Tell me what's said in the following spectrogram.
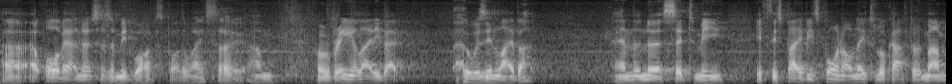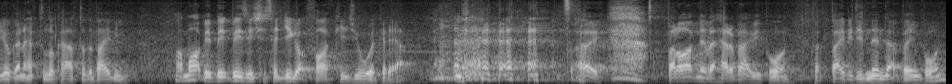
uh, all of our nurses are midwives, by the way. So um, we were bringing a lady back who was in labour, and the nurse said to me, "If this baby's born, I'll need to look after the mum. You're going to have to look after the baby." I might be a bit busy. She said, You got five kids, you'll work it out. so, but I've never had a baby born. But baby didn't end up being born.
